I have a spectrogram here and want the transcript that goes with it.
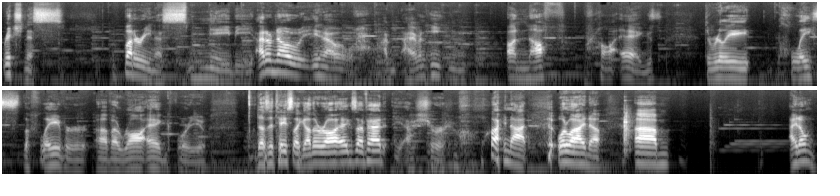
richness, butteriness, maybe. I don't know. You know, I've, I have not eaten enough raw eggs to really place the flavor of a raw egg for you. Does it taste like other raw eggs I've had? Yeah, sure. Why not? What do I know? Um, I don't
